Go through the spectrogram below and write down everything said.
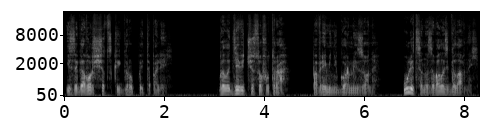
и заговорщицкой группой тополей. Было 9 часов утра по времени горной зоны. Улица называлась Главной.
